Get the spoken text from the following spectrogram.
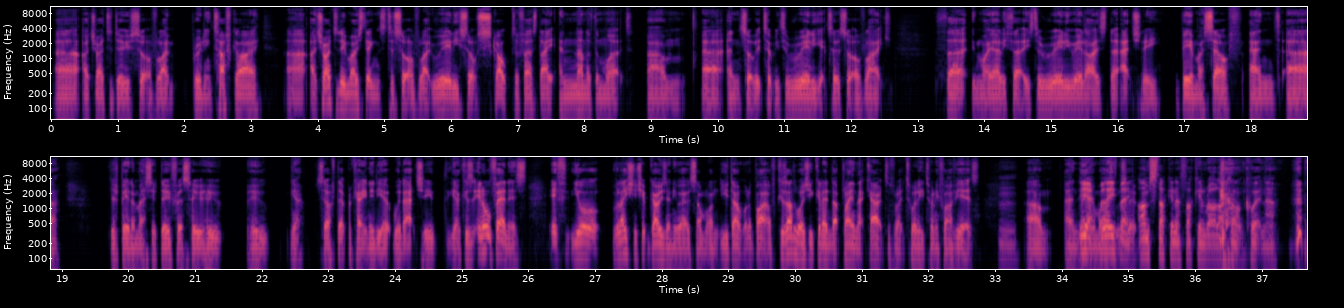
uh, I tried to do sort of like brooding tough guy. Uh, I tried to do most things to sort of like really sort of sculpt a first date, and none of them worked. Um, uh, and sort of it took me to really get to sort of like thir- in my early thirties to really realize that actually being myself and uh, just being a massive doofus who who who yeah self-deprecating idiot would actually you know because in all fairness if your relationship goes anywhere with someone you don't want to bite off because otherwise you could end up playing that character for like 20 25 years um and Yeah, believe me, say- I'm stuck in a fucking role. I can't quit now. Where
